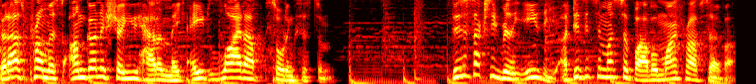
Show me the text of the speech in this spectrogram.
But as promised, I'm going to show you how to make a light up sorting system. This is actually really easy. I did this in my survival Minecraft server.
